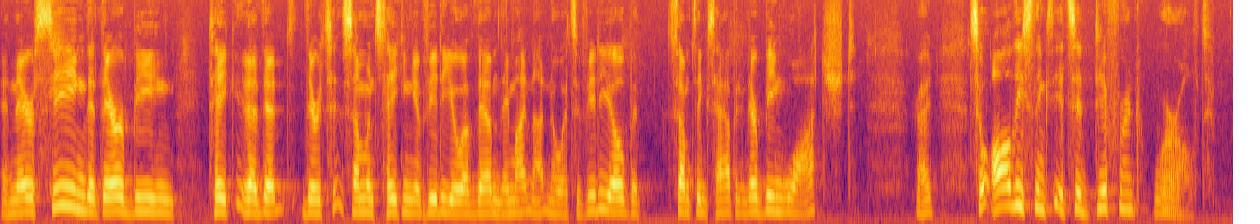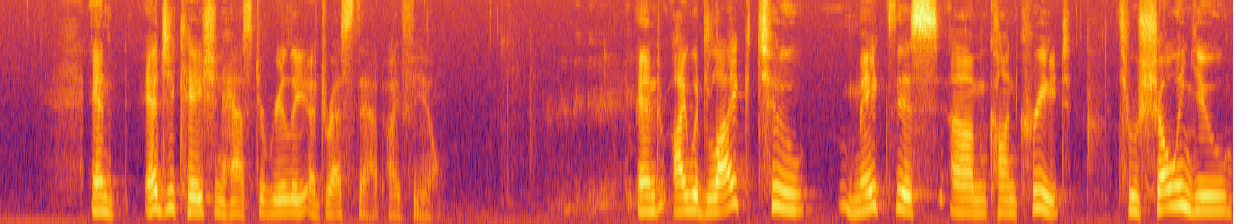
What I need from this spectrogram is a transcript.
and they're seeing that they're being take, uh, that t- someone's taking a video of them. They might not know it's a video, but something's happening. They're being watched, right? So all these things, it's a different world. And education has to really address that, I feel. And I would like to make this um, concrete through showing you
